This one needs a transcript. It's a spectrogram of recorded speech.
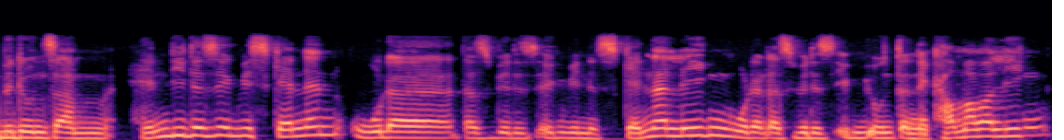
mit unserem Handy das irgendwie scannen oder dass wir das irgendwie in einen Scanner legen oder dass wir das irgendwie unter eine Kamera legen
